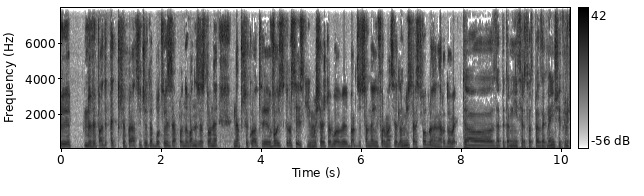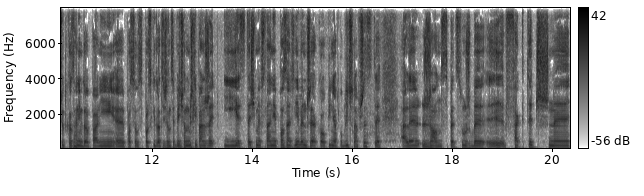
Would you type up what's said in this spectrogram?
y, wypadek przy pracy, czy to było coś zaplanowane ze strony na przykład y, wojsk rosyjskich. Myślę, że to byłaby bardzo cenna informacja dla Ministerstwa Obrony Narodowej. To zapytam Ministerstwo Spraw Zagranicznych, króciutko zanim do pani y, poseł z Polski 2050. Myśli pan, że jesteśmy w stanie poznać, nie wiem czy jako opinia publiczna wszyscy, ale rząd, specsłużby, faktyczny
